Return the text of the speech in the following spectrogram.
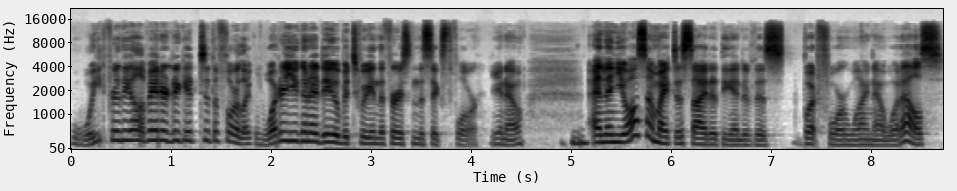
wait for the elevator to get to the floor. Like, what are you going to do between the first and the sixth floor, you know? Mm-hmm. And then you also might decide at the end of this, what for, why now, what else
